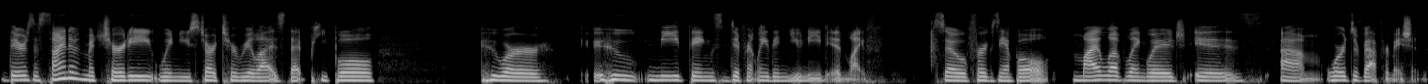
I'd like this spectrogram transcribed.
there's a sign of maturity when you start to realize that people who are who need things differently than you need in life. So, for example, my love language is um, words of affirmation.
